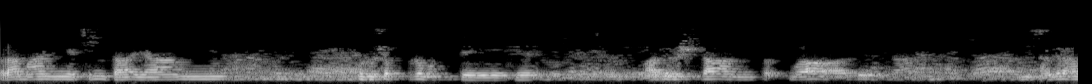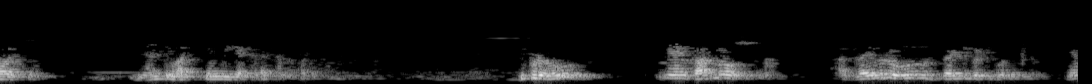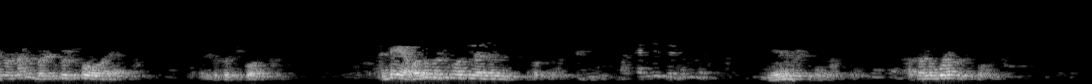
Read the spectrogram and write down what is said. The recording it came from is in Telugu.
ప్రామాణ్య చింతాయాం పురుష ప్రవృత్తే అదృష్టాంతత్వాత్ ఈ సంగ్రహ ఇలాంటి వాక్యం మీకు ఎక్కడ కనపడదు. ఇప్పుడు నేను కారులో వస్తున్నా. ఆ డ్రైవరు బెల్ట్ పెట్టుకోలేదు. నేను ఉన్నాను బెల్ట్ పెట్టుకోవాలి. బెల్ట్ పెట్టుకోవాలి. అంటే ఎవరు పెట్టుకోవట్లేదని తెచ్చుకోవట్లేదు నేను పెట్టుకున్నాను. అతను కూడా పెట్టుకోవాలి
